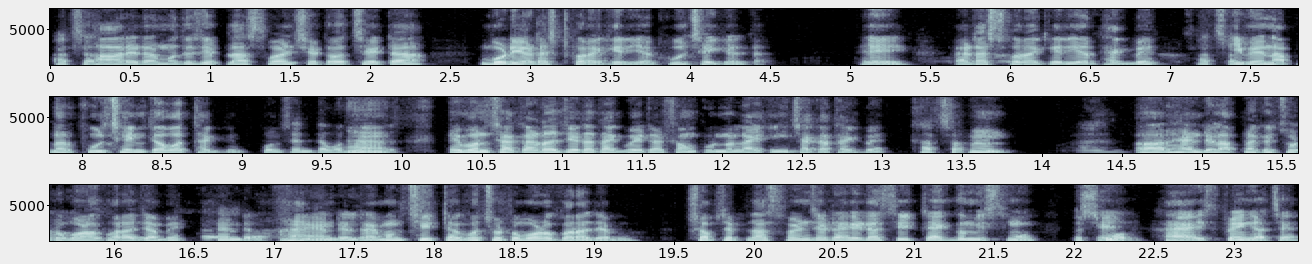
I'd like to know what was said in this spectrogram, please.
আচ্ছা। আর এটার মধ্যে যে প্লাস পয়েন্ট সেটা হচ্ছে এটা বডি অ্যাটাচ করা কেরিয়ার ফুল সাইকেলটা এই অ্যাটাচ করা কেরিয়ার থাকবে। আচ্ছা। ইভেন আপনার ফুল চেইন কভার থাকবে। ফুল সেন্টার হ্যাঁ। এবং চাকাটা যেটা থাকবে এটা সম্পূর্ণ লাইটিং চাকা থাকবে। আচ্ছা। হুম। আর হ্যান্ডেল আপনাকে ছোট বড় করা যাবে। হ্যান্ডেল হ্যাঁ হ্যান্ডেলটা এবং সিটটাকেও ছোট বড় করা যাবে। সবচেয়ে প্লাস পয়েন্ট যেটা এটা সিটটা একদম স্মুথ হ্যাঁ স্প্রিং আছে।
